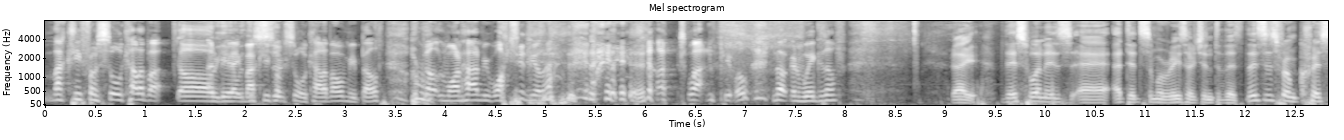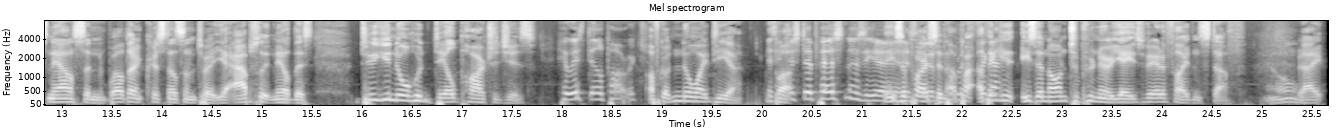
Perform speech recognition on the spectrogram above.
Maxi from Soul Calibur. Oh, yeah, Like Maxi from Soul Calibur with my belt. Belt in one hand, me watch in the other. Start twatting people, knocking wigs off. Right. This one is. Uh, I did some more research into this. This is from Chris Nelson. Well done, Chris Nelson on Twitter. You absolutely nailed this. Do you know who Dale Partridge is? Who is Dale Partridge? I've got no idea. Is but he just a person? Is he a, he's a is he person. I think figure? he's an entrepreneur. Yeah, he's verified and stuff. Oh. Right.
